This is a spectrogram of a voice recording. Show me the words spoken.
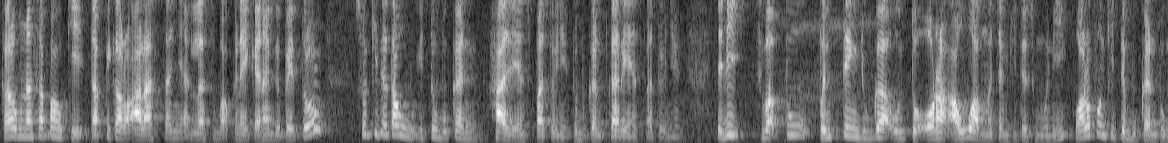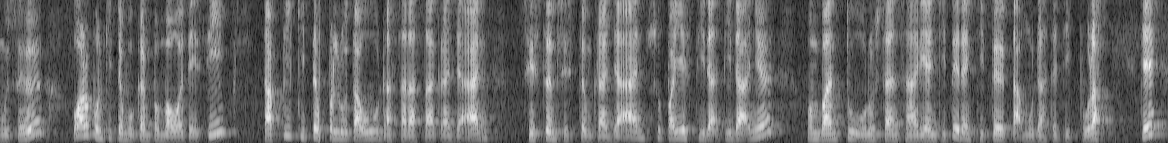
kalau munasabah okey tapi kalau alasannya adalah sebab kenaikan harga petrol So kita tahu itu bukan hal yang sepatutnya, itu bukan perkara yang sepatutnya. Jadi sebab tu penting juga untuk orang awam macam kita semua ni, walaupun kita bukan pengusaha, walaupun kita bukan pembawa teksi, tapi kita perlu tahu dasar-dasar kerajaan, sistem-sistem kerajaan supaya setidak-tidaknya membantu urusan seharian kita dan kita tak mudah tertipu lah. Okay?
